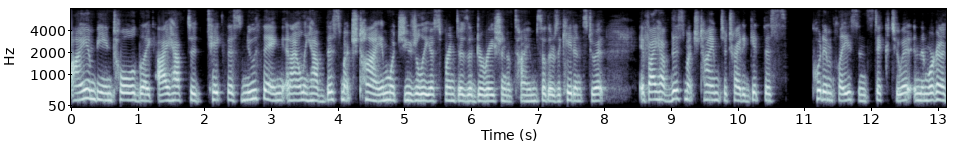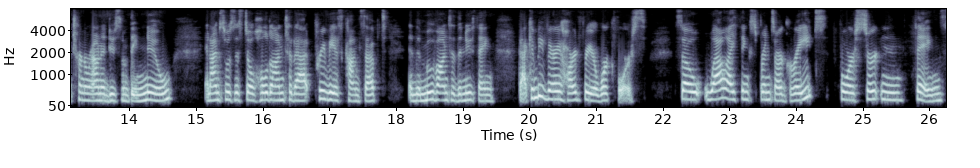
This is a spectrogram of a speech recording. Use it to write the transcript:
I am being told like I have to take this new thing and I only have this much time, which usually a sprint is a duration of time, so there's a cadence to it if I have this much time to try to get this put in place and stick to it, and then we're going to turn around and do something new, and I'm supposed to still hold on to that previous concept and then move on to the new thing, that can be very hard for your workforce. So while I think sprints are great for certain things,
